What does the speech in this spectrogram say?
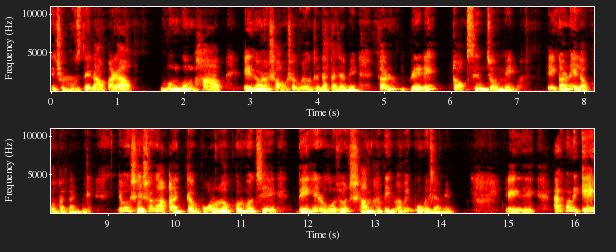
কিছু বুঝতে না পারা, ঘুম ঘুম ভাব, এই ধরনের সমস্যাগুলো হতে দেখা যাবে। কারণ ব্রেনে টক্সিন জমবে এই কারণে এই লক্ষণটা থাকবে। এবং সেই সঙ্গে আরেকটা বড় লক্ষণ হচ্ছে দেহের ওজন সাংঘাতিকভাবে কমে যাবে। এই এখন এই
